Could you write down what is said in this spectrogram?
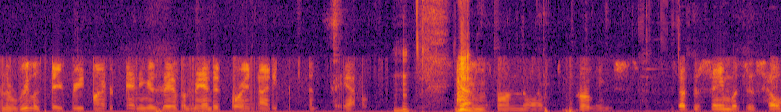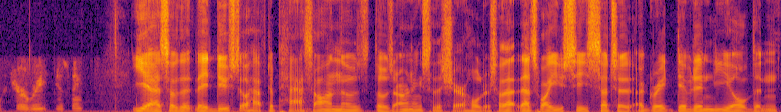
in the real estate REIT, my understanding is they have a mandatory 90% payout mm-hmm. yeah. on uh, earnings. Is that the same with this healthcare REIT, you think? Yeah, so that they do still have to pass on those those earnings to the shareholders. So that, that's why you see such a, a great dividend yield and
